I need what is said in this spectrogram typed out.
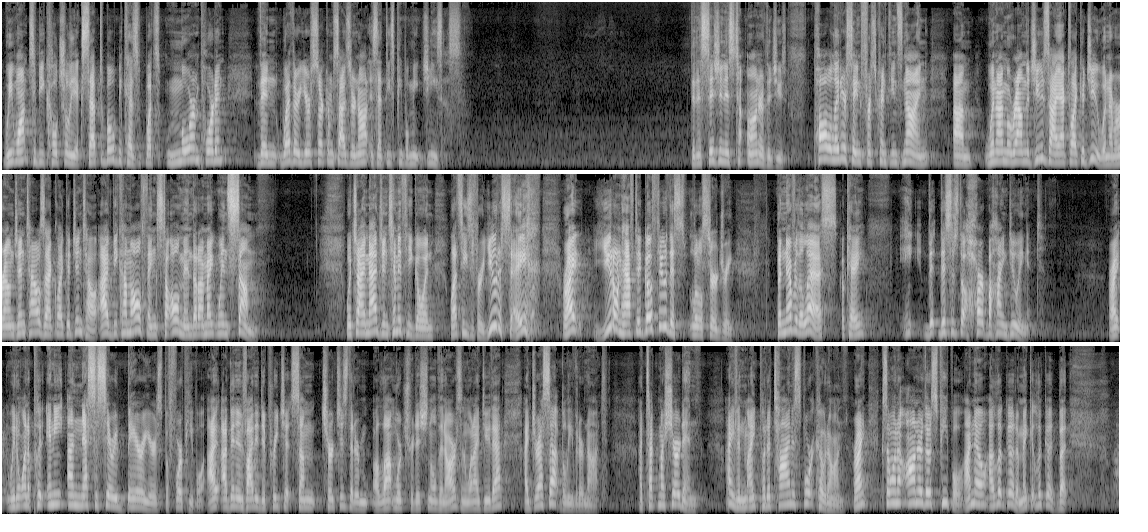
we want to be culturally acceptable because what's more important than whether you're circumcised or not is that these people meet Jesus. The decision is to honor the Jews. Paul will later say in 1 Corinthians 9, um, when I'm around the Jews, I act like a Jew. When I'm around Gentiles, I act like a Gentile. I've become all things to all men that I might win some. Which I imagine Timothy going, well, that's easy for you to say, right? You don't have to go through this little surgery. But nevertheless, okay, he, th- this is the heart behind doing it right? We don't want to put any unnecessary barriers before people. I, have been invited to preach at some churches that are a lot more traditional than ours, and when I do that, I dress up, believe it or not. I tuck my shirt in. I even might put a tie and a sport coat on, right? Because I want to honor those people. I know I look good, I make it look good, but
